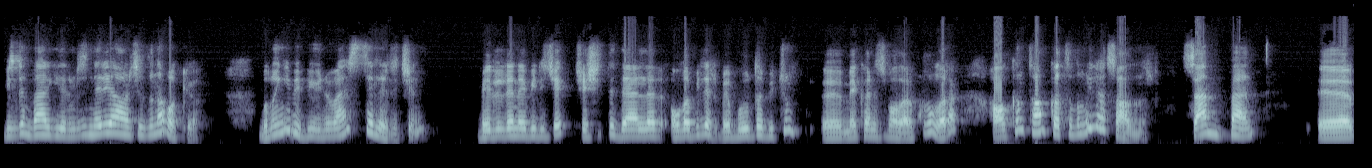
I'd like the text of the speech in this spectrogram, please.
Bizim vergilerimizi nereye harcadığına bakıyor. Bunun gibi bir üniversiteler için belirlenebilecek çeşitli değerler olabilir ve burada bütün e, mekanizmalar kurularak halkın tam katılımıyla sağlanır. Sen, ben, e,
